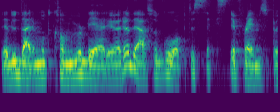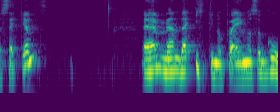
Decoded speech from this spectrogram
Det du derimot kan vurdere gjøre, det er altså å gå opp til 60 frames per second. men det er ikke noe poeng å gå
